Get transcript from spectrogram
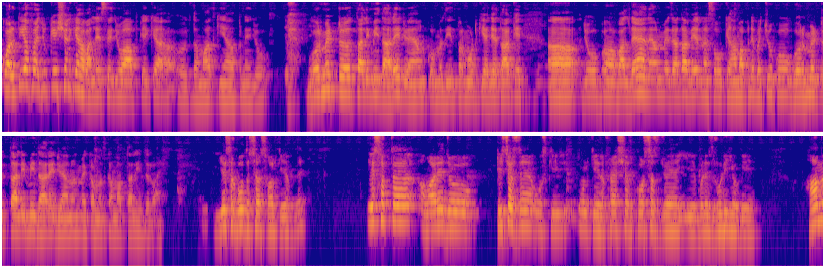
क्वालिटी ऑफ़ एजुकेशन के हवाले से जो आपके क्या इकदाम किए हैं आपने जो गवर्नमेंट तालीमी इदारे जो हैं उनको मज़ीद प्रमोट किया जाए ताकि जो वालदेन हैं उनमें ज़्यादा अवेयरनेस हो कि हम अपने बच्चों को गवर्नमेंट तालीमी इदारे जो हैं उनमें कम अज़ कम आप तालीम दिलवाएँ। ये सर बहुत अच्छा सवाल किया आपने। इस वक्त हमारे जो टीचर्स हैं उसकी उनके रिफ्रेशर कोर्सेज जो हैं ये बड़े ज़रूरी हो गए हैं। हम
